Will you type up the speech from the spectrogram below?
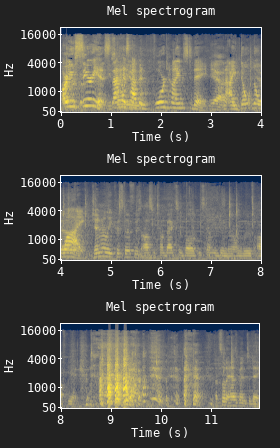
Are you serious? That has Estonian- happened four times today. Yeah. And I don't know Yeah. why. Generally, Christofu's awesome comebacks involve Estonia doing the wrong move off the edge. That's what it has been today.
